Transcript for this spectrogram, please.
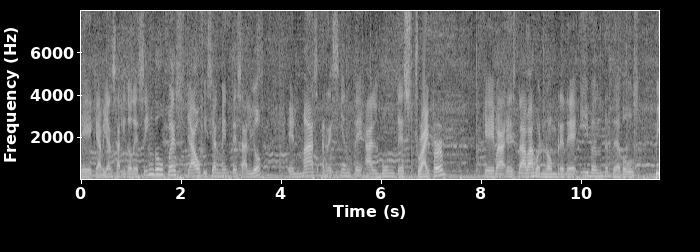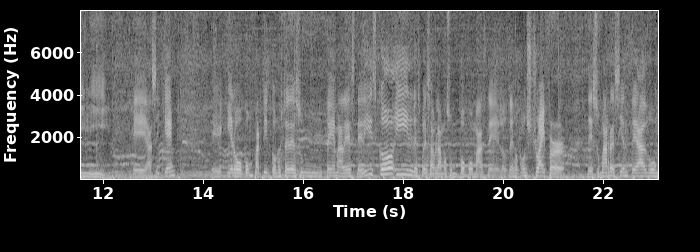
eh, que habían salido de single, pues ya oficialmente salió el más reciente álbum de Striper, que va, está bajo el nombre de Even the Devils Believe. Eh, así que quiero compartir con ustedes un tema de este disco y después hablamos un poco más de él. Los dejo con Striper de su más reciente álbum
